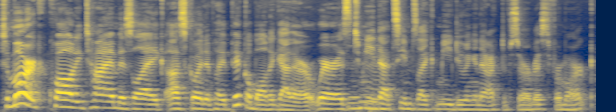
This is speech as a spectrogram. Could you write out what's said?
To mark quality time is like us going to play pickleball together whereas to me Mm-hmm. that seems like me doing an act of service for mark.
